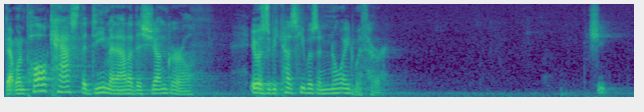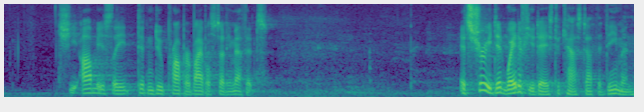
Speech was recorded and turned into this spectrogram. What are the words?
that when Paul cast the demon out of this young girl, it was because he was annoyed with her. She, she obviously didn't do proper Bible study methods. It's true, he did wait a few days to cast out the demon.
